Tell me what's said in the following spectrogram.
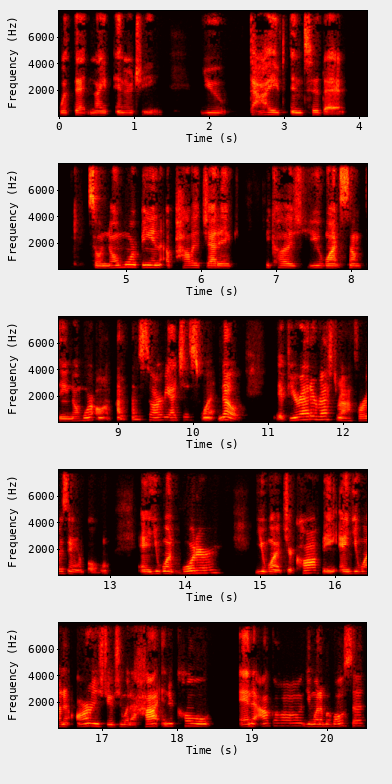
with that night energy you dived into that. So no more being apologetic because you want something. No more, oh, I'm, I'm sorry, I just want, no. If you're at a restaurant, for example, and you want water, you want your coffee, and you want an orange juice, you want a hot and a cold and an alcohol, you want a mimosa,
